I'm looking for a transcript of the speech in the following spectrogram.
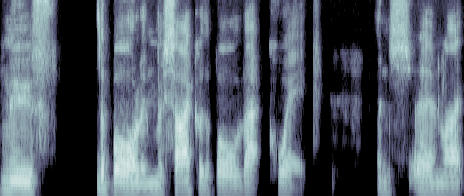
move the ball and recycle the ball that quick and, and like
